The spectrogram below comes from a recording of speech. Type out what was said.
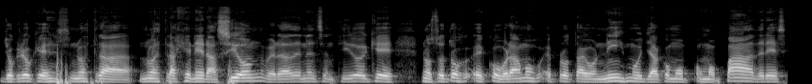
yo creo que es nuestra, nuestra generación, ¿verdad? En el sentido de que nosotros eh, cobramos el protagonismo ya como, como padres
